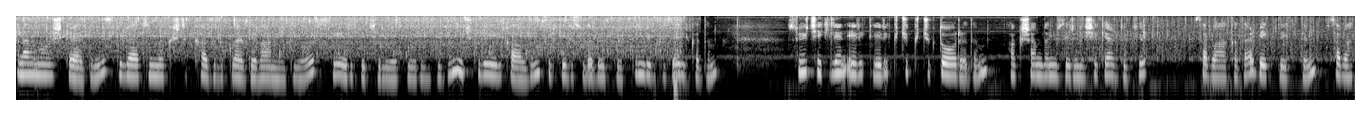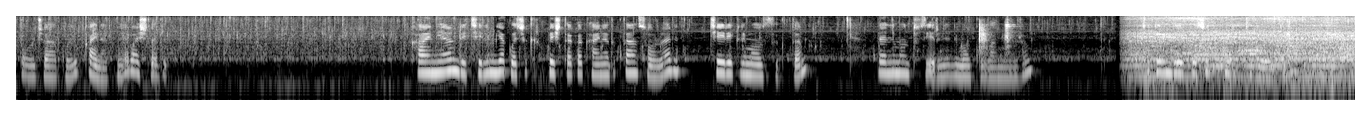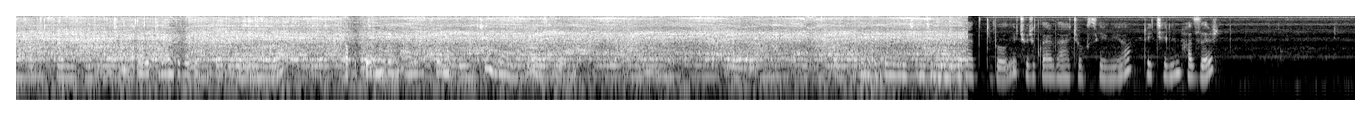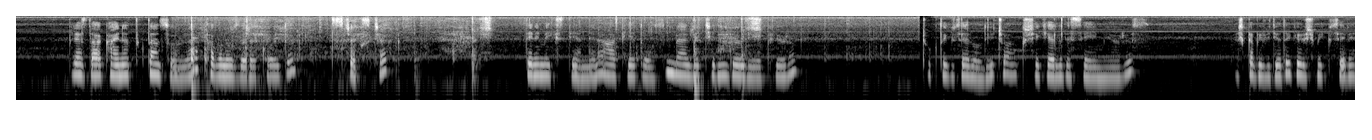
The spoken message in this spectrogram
Kanalıma hoş geldiniz. Gül Hatun'la kışlık hazırlıklar devam ediyor. Size erik reçeli yapıyoruz bugün. 3 kilo erik aldım. Sirkeli suda beklettim. Bir güzel yıkadım. Suyu çekilen erikleri küçük küçük doğradım. Akşamdan üzerine şeker döküp sabaha kadar beklettim. Sabah da ocağa koyup kaynatmaya başladım. Kaynayan reçelim yaklaşık 45 dakika kaynadıktan sonra çeyrek limon sıktım. Ben limon tuzu yerine limon kullanıyorum. Şekerim de yaklaşık 1 kiloydu. Sonra blenderda karıştırdım. Kabuklarını ben ayrı koymadığım için blenderda ezliyorum. Blender benim için marmelat gibi oluyor. Çocuklar daha çok seviyor. Reçelim hazır. Biraz daha kaynattıktan sonra kavanozlara koydum. Sıcak sıcak. Denemek isteyenlere afiyet olsun. Ben reçelimi böyle yapıyorum. Çok da güzel oluyor. Çok şekerli de sevmiyoruz. Başka bir videoda görüşmek üzere.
